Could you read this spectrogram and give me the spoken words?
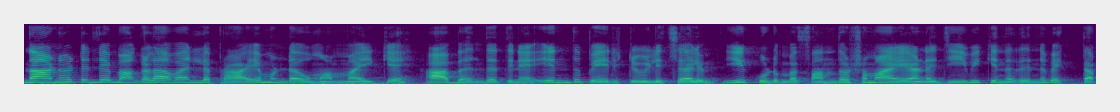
നാണുവേട്ടന്റെ മകളാവാനുള്ള പ്രായമുണ്ടാവും അമ്മായിക്ക്. ആ ബന്ധത്തിന് എന്തു പേരിട്ട് വിളിച്ചാലും ഈ കുടുംബം സന്തോഷമായാണ് ജീവിക്കുന്നതെന്ന് വ്യക്തം.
